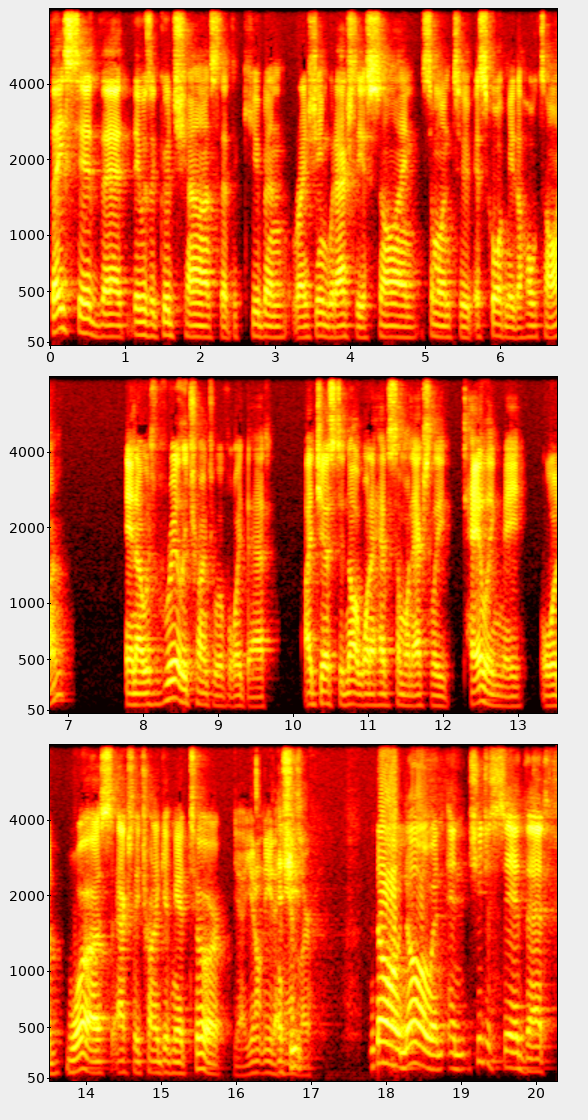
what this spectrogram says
they said that there was a good chance that the Cuban regime would actually assign someone to escort me the whole time. And I was really trying to avoid that. I just did not want to have someone actually tailing me or worse, actually trying to give me a tour. Yeah, you don't need a and handler. She, no, no. And, and she just said that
